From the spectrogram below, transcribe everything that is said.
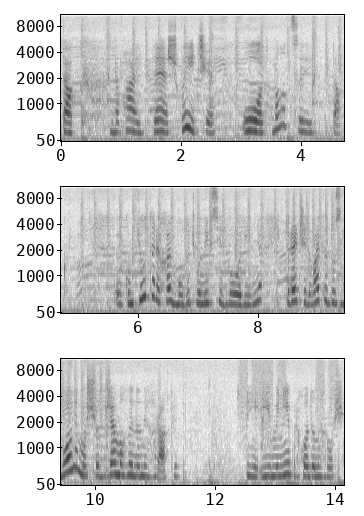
Так, давайте швидше. От, молодці. Так. Комп'ютери хай будуть, вони всі другого рівня. До речі, давайте дозволимо, щоб вже могли на них грати. І, і мені приходили гроші.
